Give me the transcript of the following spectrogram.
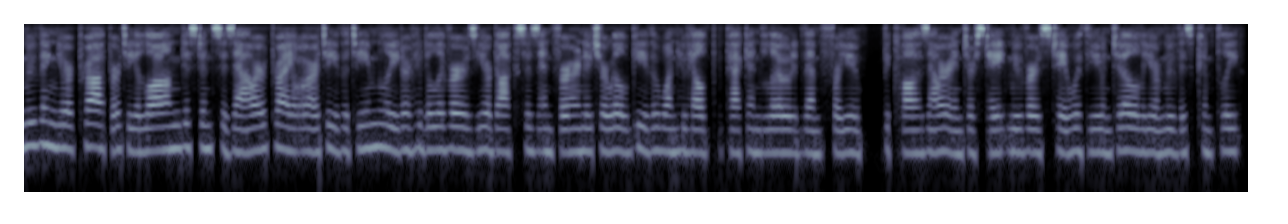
Moving your property long distance is our priority. The team leader who delivers your boxes and furniture will be the one who helps pack and load them for you because our interstate movers stay with you until your move is complete.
